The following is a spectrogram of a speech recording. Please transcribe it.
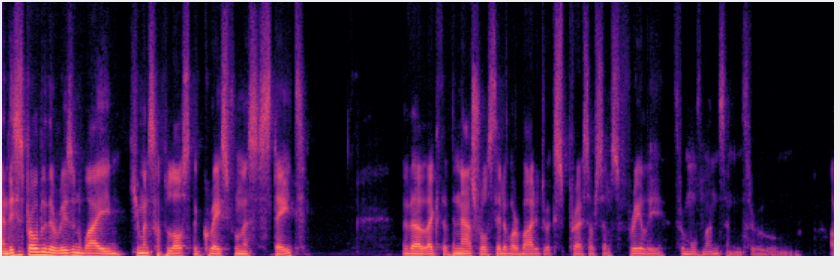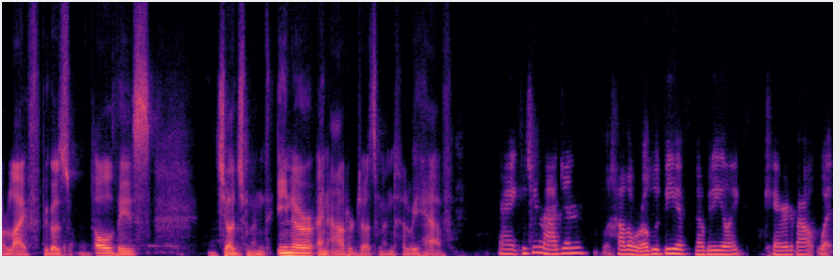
And this is probably the reason why humans have lost the gracefulness state, the like the, the natural state of our body to express ourselves freely through movements and through our life, because all these judgment, inner and outer judgment that we have. Right. Could you imagine how the world would be if nobody like cared about what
